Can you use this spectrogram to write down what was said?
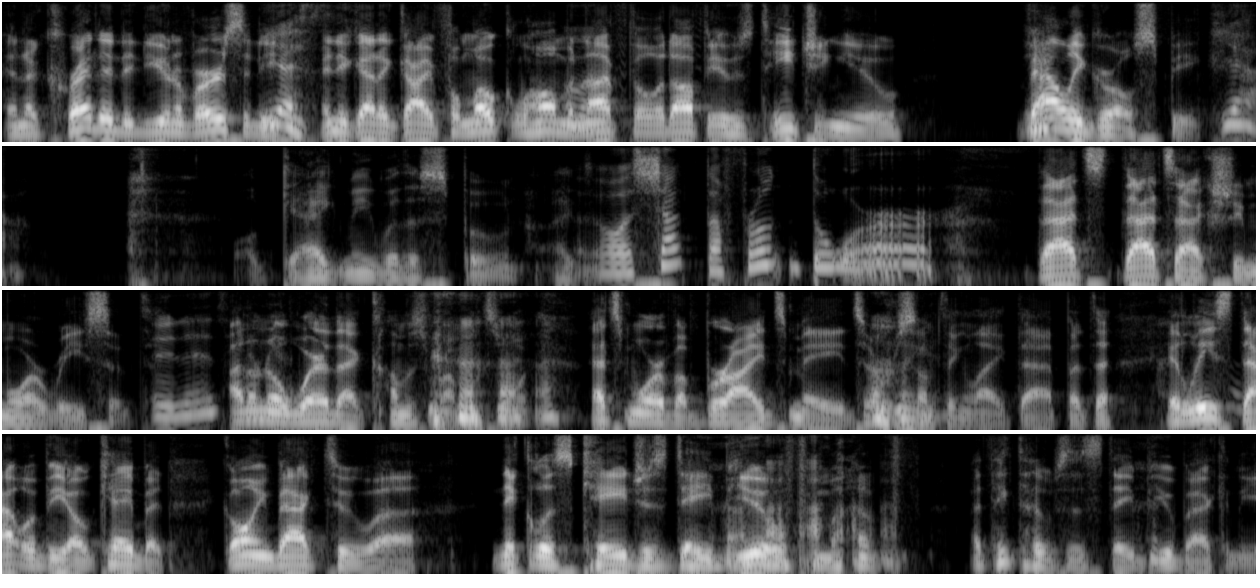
an accredited university, Yes. and you got a guy from Oklahoma, not Philadelphia, who's teaching you Valley Girl speak. Yeah. Well, gag me with a spoon. I, Or shut the front door. that's that's actually more recent. It is? I don't know where that comes from. It's more, that's more of a bridesmaids or something like that. But the, at least that would be okay. But going back to uh, Nicolas Cage's debut from, uh, I think that was his debut back in the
